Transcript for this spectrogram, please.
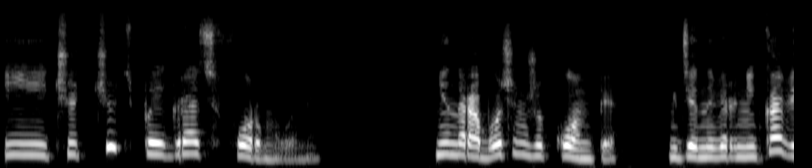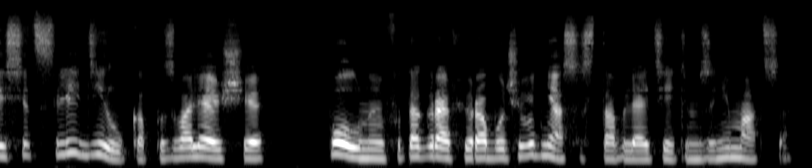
и чуть-чуть поиграть с формулами. Не на рабочем же компе, где наверняка висит следилка, позволяющая полную фотографию рабочего дня составлять и этим заниматься.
